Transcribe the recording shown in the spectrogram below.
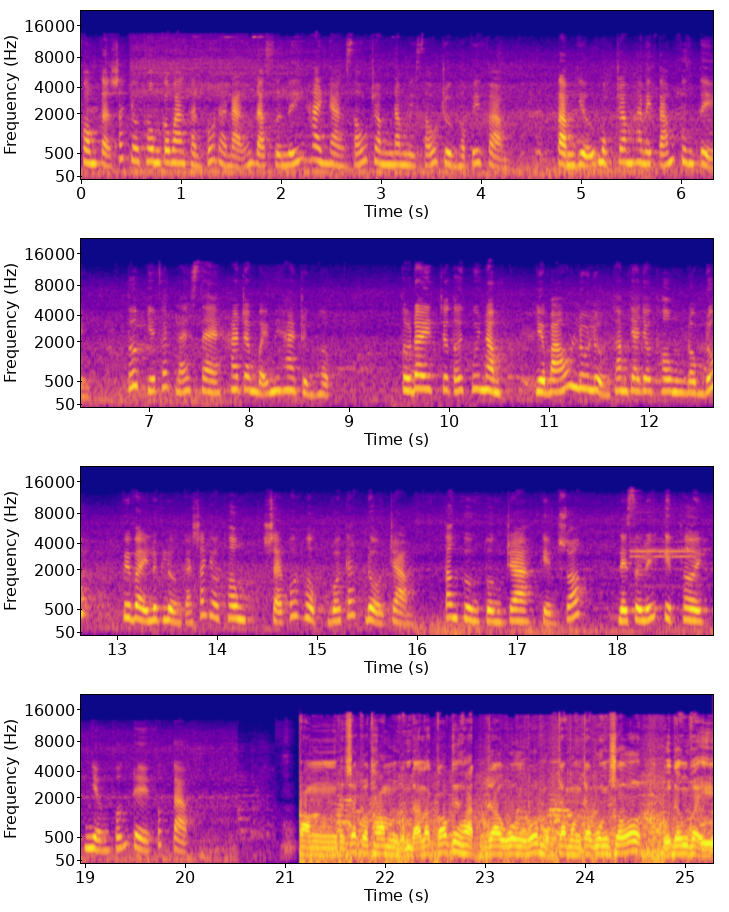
Phòng Cảnh sát Giao thông Công an thành phố Đà Nẵng đã xử lý 2.656 trường hợp vi phạm, tạm giữ 128 phương tiện, tước giấy phép lái xe 272 trường hợp. Từ đây cho tới cuối năm, dự báo lưu lượng tham gia giao thông đông đúc, vì vậy lực lượng cảnh sát giao thông sẽ phối hợp với các đội trạm tăng cường tuần tra, kiểm soát để xử lý kịp thời những vấn đề phức tạp. Phòng cảnh sát giao thông cũng đã có kế hoạch ra quân với 100% quân số của đơn vị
